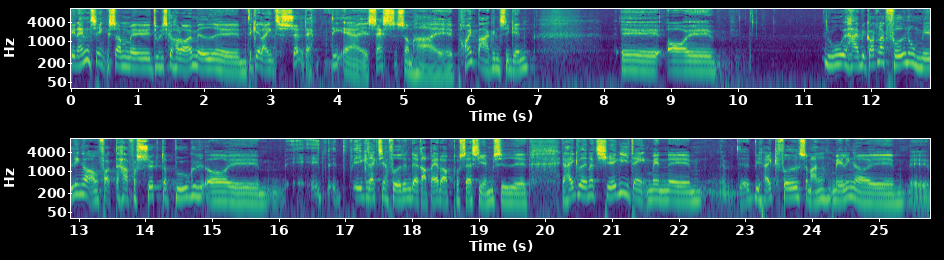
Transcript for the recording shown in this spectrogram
En anden ting, som øh, du lige skal holde øje med, øh, det gælder ind til søndag, det er SAS, som har øh, point bargains igen. Øh, og øh, nu har vi godt nok fået nogle meldinger om folk, der har forsøgt at booke, og øh, øh ikke rigtig har fået den der rabat op på SAS hjemmeside. Jeg har ikke været inde og tjekke i dag, men øh, vi har ikke fået så mange meldinger øh, øh,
